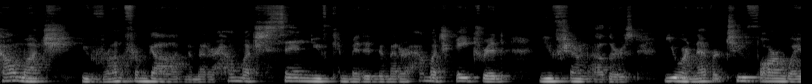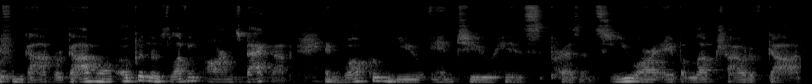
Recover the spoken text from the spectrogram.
how much you've run from God, no matter how much sin you've committed, no matter how much hatred you've shown others, you are never too far away from God where God won't open those loving arms back up and welcome you into his presence. You are a beloved child of God.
